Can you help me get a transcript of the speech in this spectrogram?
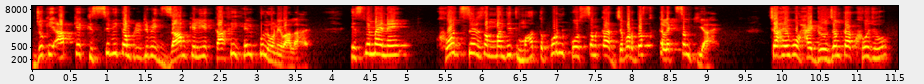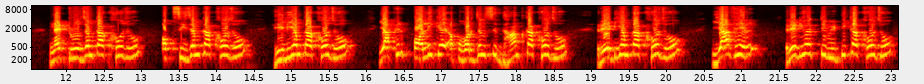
जो कि आपके किसी भी कॉम्पिटेटिव एग्ज़ाम के लिए काफ़ी हेल्पफुल होने वाला है। इसमें मैंने खोज से संबंधित महत्वपूर्ण क्वेश्चन का ज़बरदस्त कलेक्शन किया है। चाहे वो हाइड्रोजन का खोज हो नाइट्रोजन का खोज हो ऑक्सीजन का खोज हो हीलियम का खोज हो या फिर पॉली के अपवर्जन सिद्धांत का खोज हो, रेडियम का खोज हो, या फिर रेडियो एक्टिविटी का खोज हो,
